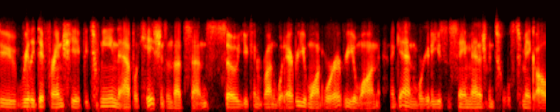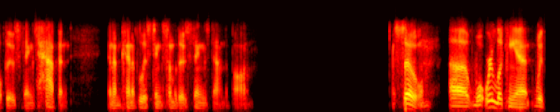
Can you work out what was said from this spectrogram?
to really differentiate between the applications in that sense, so you can run whatever you want, wherever you want. And again, we're going to use the same management tools to make all of those things happen. And I'm kind of listing some of those things down the bottom. So uh, what we're looking at with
